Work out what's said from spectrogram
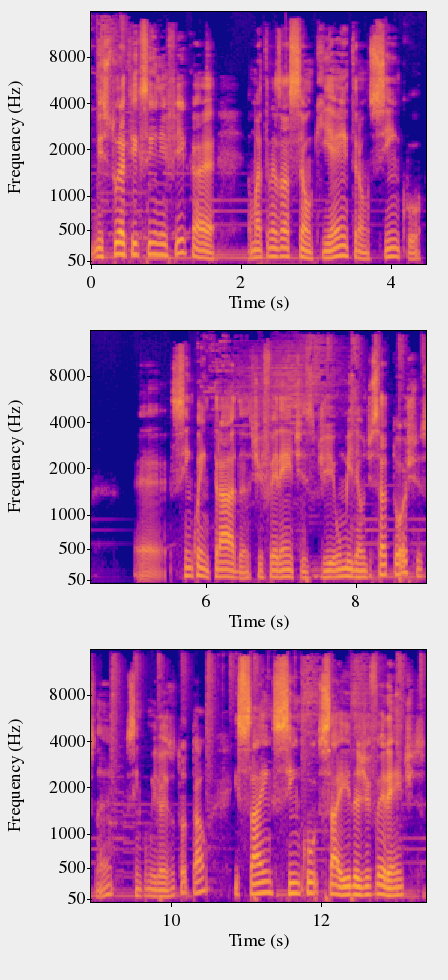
Mistura o que significa é uma transação que entram cinco é, cinco entradas diferentes de um milhão de satoshis, né? 5 milhões no total, e saem cinco saídas diferentes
